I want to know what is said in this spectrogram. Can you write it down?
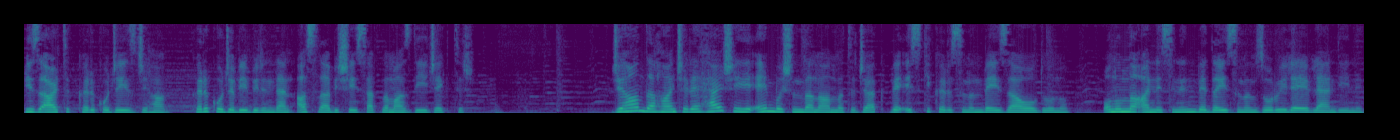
Biz artık karı kocayız Cihan. Karı koca birbirinden asla bir şey saklamaz diyecektir. Cihan da Hançer'e her şeyi en başından anlatacak ve eski karısının Beyza olduğunu, onunla annesinin ve dayısının zoruyla evlendiğini,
